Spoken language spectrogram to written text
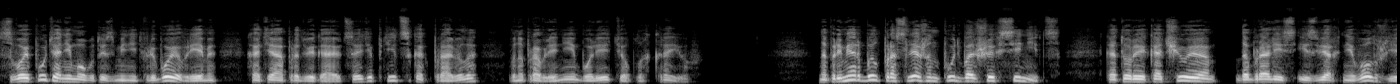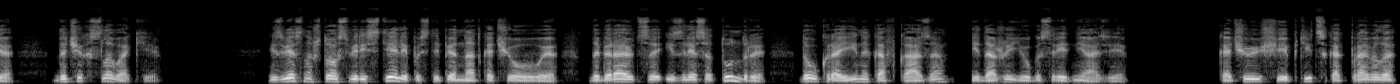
Свой путь они могут изменить в любое время, хотя продвигаются эти птицы, как правило, в направлении более теплых краев. Например, был прослежен путь больших синиц, которые, кочуя, добрались из Верхневолжья до Чехословакии. Известно, что свиристели, постепенно откачевывая, добираются из леса тундры до Украины, Кавказа и даже Юго-Средней Азии. Кочующие птицы, как правило,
